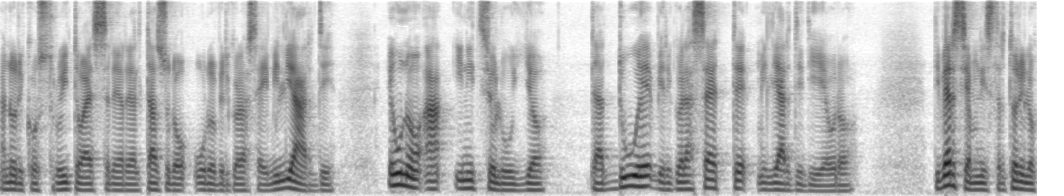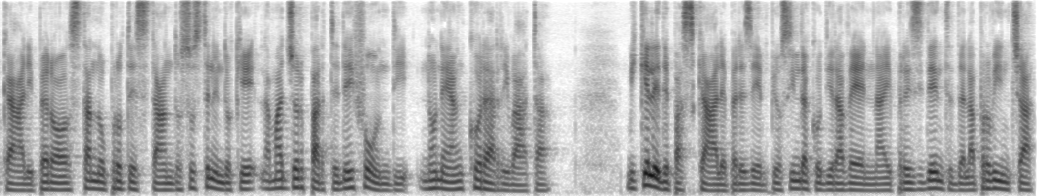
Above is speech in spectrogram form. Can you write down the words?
hanno ricostruito essere in realtà solo 1,6 miliardi, e uno a inizio luglio da 2,7 miliardi di euro. Diversi amministratori locali però stanno protestando sostenendo che la maggior parte dei fondi non è ancora arrivata. Michele De Pascale, per esempio, sindaco di Ravenna e presidente della provincia,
